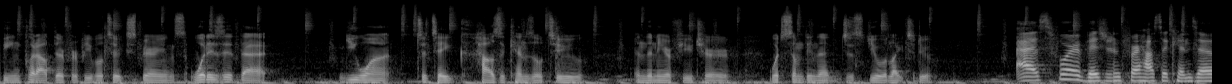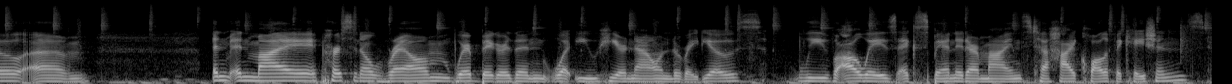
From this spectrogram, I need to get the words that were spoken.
being put out there for people to experience. What is it that you want to take House of Kenzo to in the near future? What's something that just you would like to do? As for a vision for House of Kenzo, um, in in my personal realm, we're bigger than what you hear now on the radios. We've always expanded our minds to high qualifications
